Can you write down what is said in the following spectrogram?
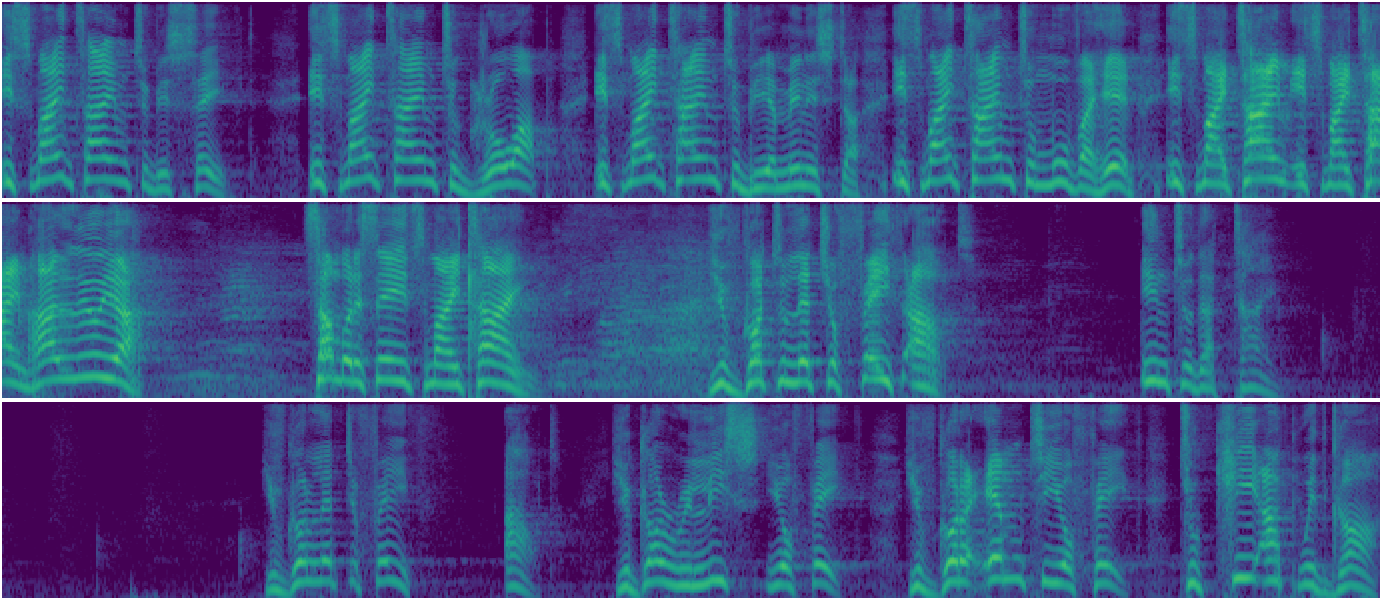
It's my time to be saved. It's my time to grow up. It's my time to be a minister. It's my time to move ahead. It's my time. It's my time. Hallelujah. Somebody say, It's my time. You've got to let your faith out into that time. You've got to let your faith out. You've got to release your faith. You've got to empty your faith to key up with God.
